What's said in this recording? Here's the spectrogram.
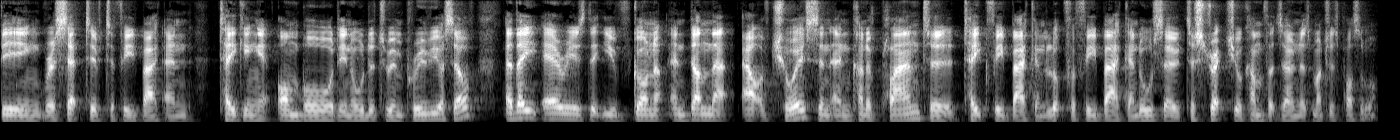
being receptive to feedback and taking it on board in order to improve yourself. Are they areas that you've gone and done that out of choice and, and kind of plan to take feedback and look for feedback and also to stretch your comfort zone as much as possible?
